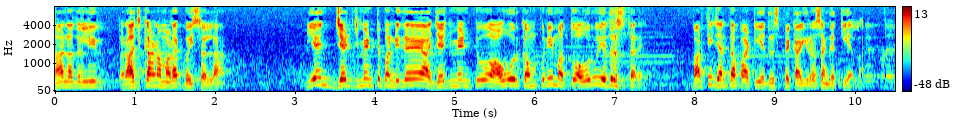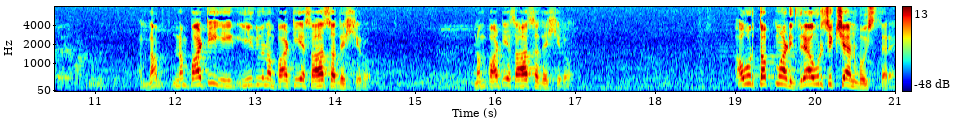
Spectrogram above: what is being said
ನಾನು ಅದರಲ್ಲಿ ರಾಜಕಾರಣ ಮಾಡೋಕ್ಕೆ ಬಯಸಲ್ಲ. ಏನು ಜಡ್ಜ್ಮೆಂಟ್ ಬಂದಿದೆ, ಆ ಜಡ್ಜ್ಮೆಂಟು ಅವ್ರ ಕಂಪ್ನಿ ಮತ್ತು ಅವರು ಎದುರಿಸ್ತಾರೆ. ಭಾರತೀಯ ಜನತಾ ಪಾರ್ಟಿ ಎದುರಿಸ್ಬೇಕಾಗಿರೋ ಸಂಗತಿ ಅಲ್ಲ. ನಮ್ಮ ನಮ್ಮ ಪಾರ್ಟಿ ಈಗ ಈಗಲೂ ನಮ್ಮ ಪಾರ್ಟಿಯ ಸಹ ಸದಸ್ಯರು. ನಮ್ಮ ಪಾರ್ಟಿಯ ಸಹ ಸದಸ್ಯರು. ಅವ್ರು ತಪ್ಪು ಮಾಡಿದರೆ ಅವರು ಶಿಕ್ಷೆ ಅನುಭವಿಸ್ತಾರೆ.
